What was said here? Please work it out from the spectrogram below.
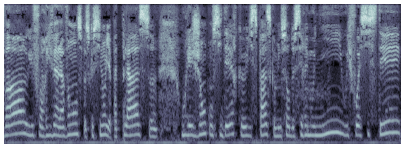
va, il faut arriver à l'avance parce que sinon il n'y a pas de place, où les gens considèrent qu'il se passe comme une sorte de cérémonie, où il faut assister.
